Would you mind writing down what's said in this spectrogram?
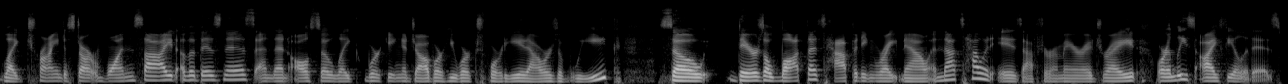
like trying to start one side of a business and then also like working a job where he works 48 hours a week. So there's a lot that's happening right now. And that's how it is after a marriage, right? Or at least I feel it is.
